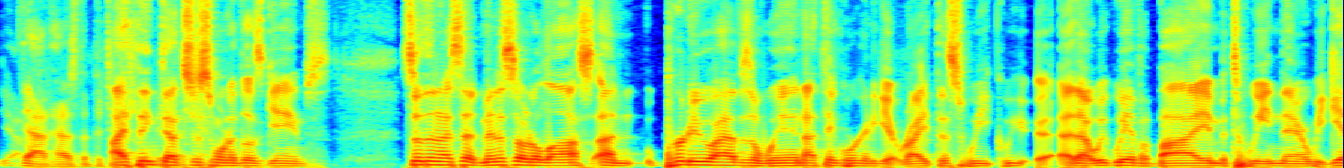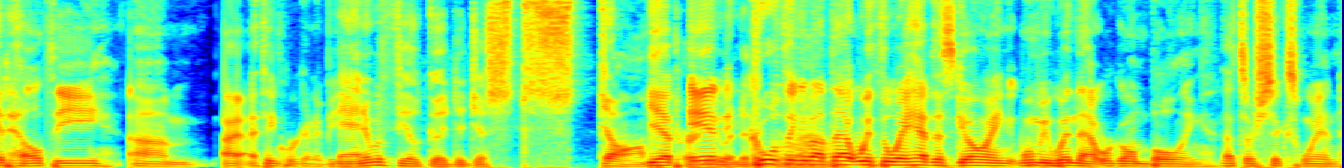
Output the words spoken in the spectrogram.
that has the potential. I think that's that just game. one of those games. So then I said Minnesota loss and Purdue I have as a win. I think we're going to get right this week. We uh, that week we have a bye in between there. We get healthy. Um, I, I think we're going to be. Man, it would feel good to just stomp. Yep. Purdue into and the cool thing about that with the way I have this going, when we win that, we're going bowling. That's our sixth win.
